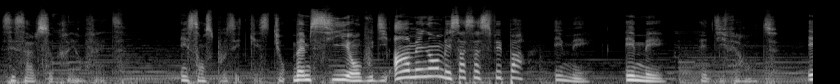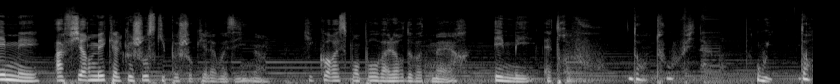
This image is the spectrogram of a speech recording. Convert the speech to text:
C'est ça le secret en fait. et sans se poser de questions. Même si on vous dit Ah, mais non, mais ça, ça se fait pas. Aimez, aimez être différente. Aimez affirmer quelque chose qui peut choquer la voisine, qui correspond pas aux valeurs de votre mère. Aimez être vous. Dans tout, finalement. Oui. Dans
